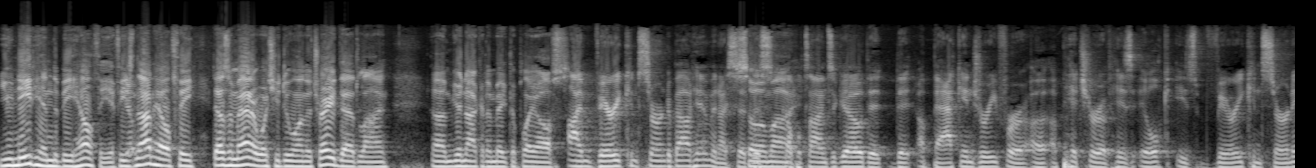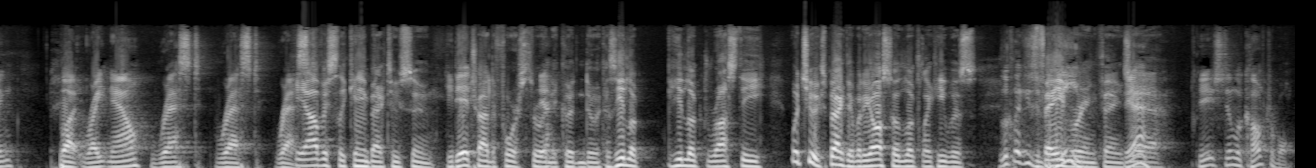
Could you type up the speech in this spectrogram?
You need him to be healthy. If he's Yep. not healthy, doesn't matter what you do on the trade deadline. Um, you're not going to make the playoffs. I'm very concerned about him, and I said So this a couple times ago that that a back injury for a, a pitcher of his ilk is very concerning. But right now, rest, rest, rest. He obviously came back too soon. He did. tried to force through it and he couldn't do it because he looked he looked rusty, what you expected, but he also looked like he was looked like he's favoring things. Yeah. Yeah. he just didn't look comfortable.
